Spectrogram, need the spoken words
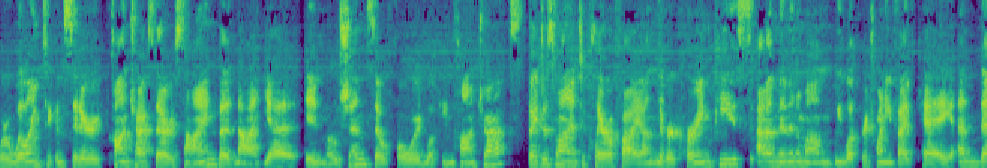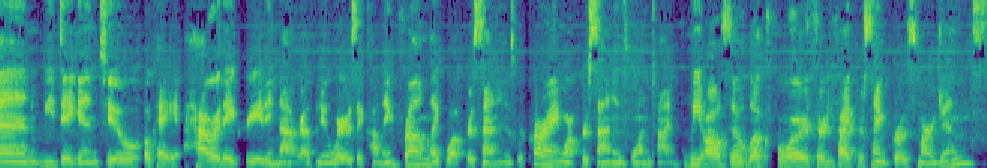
We're willing to consider contracts that are signed but not yet in motion, so forward looking contracts. I just wanted to clarify on the recurring piece. At a minimum, we look for 25K and then we dig into okay, how are they creating that revenue? Where is it coming from? Like what percent is recurring? What percent is one time? We also look for 35% gross margins.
